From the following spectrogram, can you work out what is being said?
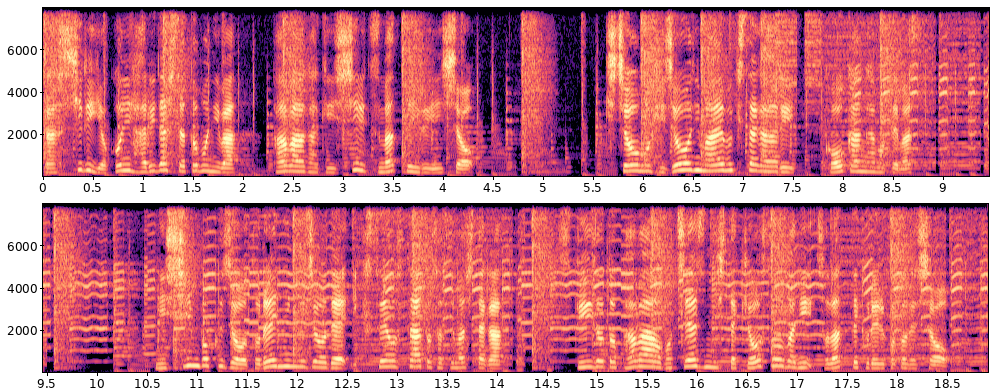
がっしり横に張り出した友にはパワーがぎっしり詰まっている印象。気性も非常に前向きさがあり好感が持てます。日清牧場トレーニング場で育成をスタートさせましたがスピードとパワーを持ち味にした競走馬に育ってくれることでしょう。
